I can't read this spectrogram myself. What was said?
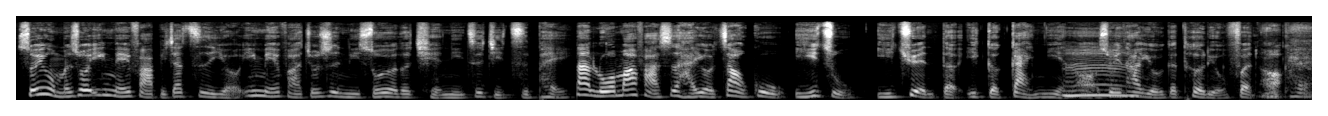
所以我们说英美法比较自由，英美法就是你所有的钱你自己支配。那罗马法是还有照顾遗嘱遗眷的一个概念哦，嗯、所以它有一个特留份。OK，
